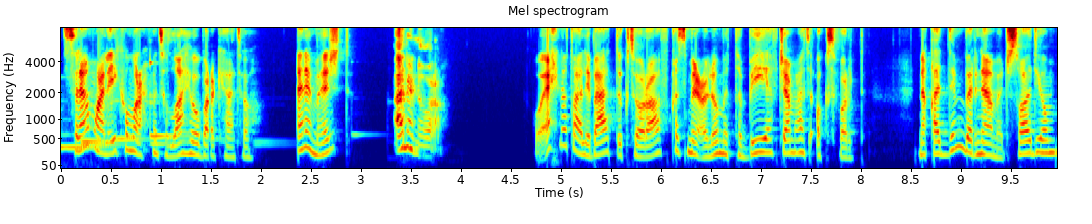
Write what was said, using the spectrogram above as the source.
السلام عليكم ورحمة الله وبركاته. أنا مجد. أنا نورا وإحنا طالبات دكتوراه في قسم العلوم الطبية في جامعة أكسفورد. نقدم برنامج صوديوم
